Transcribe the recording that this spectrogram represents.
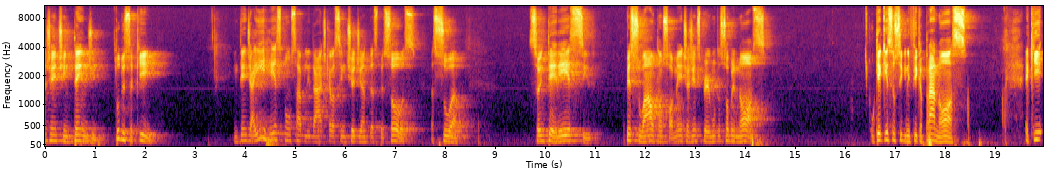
a gente entende tudo isso aqui, entende a irresponsabilidade que ela sentia diante das pessoas, a sua seu interesse pessoal tão somente, a gente se pergunta sobre nós. O que que isso significa para nós? É que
